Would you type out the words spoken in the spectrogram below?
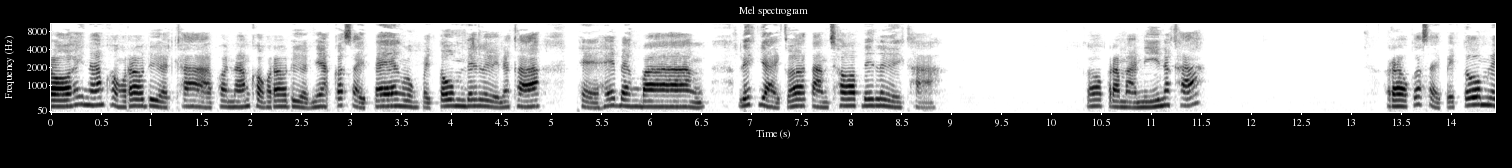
รอให้น้ำของเราเดือดค่ะ พอน้ำของเราเดือดเนี่ยก็ใส่แป้งลงไปต้มได้เลยนะคะ แผ่ให้บางๆ เล็กใหญ่ก็ตามชอบได้เลยค่ะ ก็ประมาณนี้นะคะ เราก็ใส่ไปต้มใน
